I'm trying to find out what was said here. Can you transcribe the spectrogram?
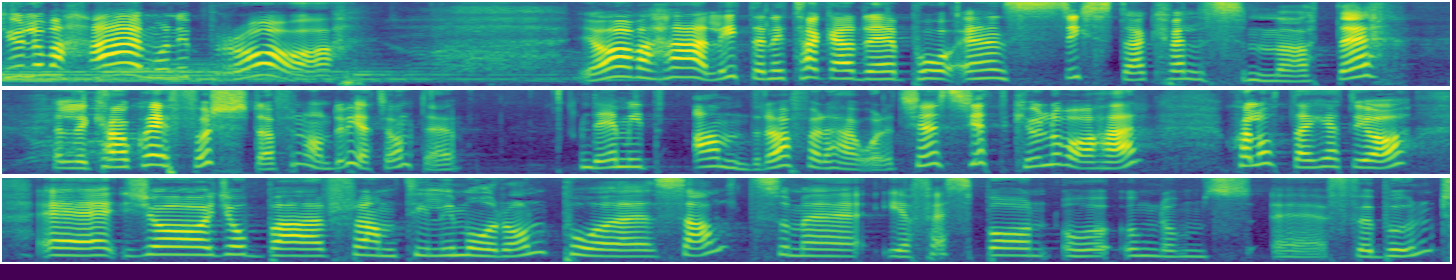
Kul att vara här, mår ni bra? Ja, vad härligt. Är ni taggade på en sista kvällsmöte? Eller det kanske är första för någon, det vet jag inte. Det är mitt andra för det här året. Känns jättekul att vara här. Charlotta heter jag. Eh, jag jobbar fram till imorgon på eh, SALT som är EFS barn och ungdomsförbund.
